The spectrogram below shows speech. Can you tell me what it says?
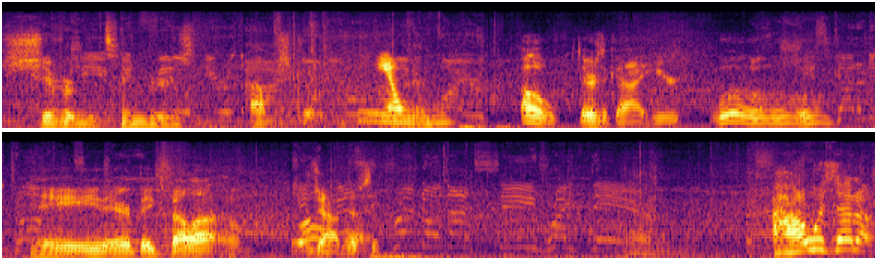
Shiver me timbers. I'm scared. Oh, there's a guy here. Whoa! Hey there, big fella. Oh. Good job, Dipsy. How was that a?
